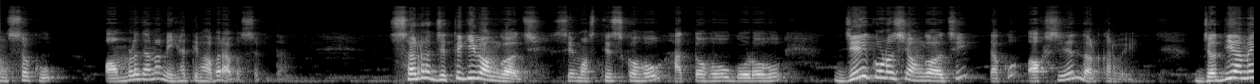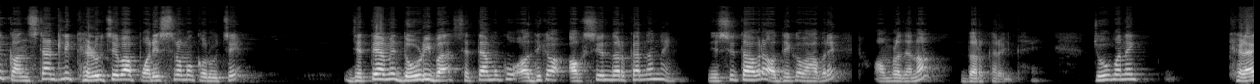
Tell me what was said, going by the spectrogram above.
ଅଂଶକୁ ଅମ୍ଳଜାନ ନିହାତି ଭାବରେ ଆବଶ୍ୟକତା ଶରୀରର ଯେତିକି ବି ଅଙ୍ଗ ଅଛି ସେ ମସ୍ତିଷ୍କ ହଉ ହାତ ହଉ ଗୋଡ଼ ହଉ ଯେକୌଣସି ଅଙ୍ଗ ଅଛି ତାକୁ ଅକ୍ସିଜେନ୍ ଦରକାର ହୁଏ ଯଦି ଆମେ କନଷ୍ଟାଣ୍ଟଲି ଖେଳୁଛେ ବା ପରିଶ୍ରମ କରୁଛେ ଯେତେ ଆମେ ଦୌଡ଼ିବା ସେତେ ଆମକୁ ଅଧିକ ଅକ୍ସିଜେନ୍ ଦରକାର ନା ନାହିଁ निश्चित भाव अधिक भाव अम्लजान दरकार होता है जो मैंने खेला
